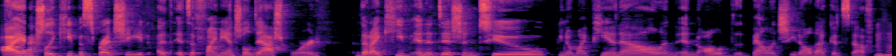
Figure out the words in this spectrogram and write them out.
I actually keep a spreadsheet. It's a financial dashboard that I keep in addition to you know my P and L and all of the balance sheet, all that good stuff. Mm-hmm.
